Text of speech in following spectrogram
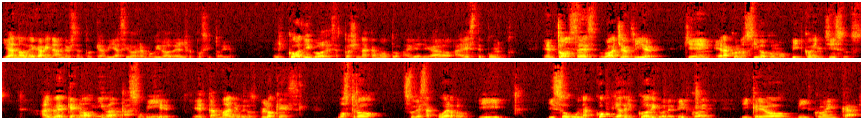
ya no de Gavin Anderson porque había sido removido del repositorio. El código de Satoshi Nakamoto había llegado a este punto. Entonces Roger Ver quien era conocido como Bitcoin Jesus, al ver que no iban a subir el tamaño de los bloques, mostró su desacuerdo y hizo una copia del código de Bitcoin y creó Bitcoin Cash.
